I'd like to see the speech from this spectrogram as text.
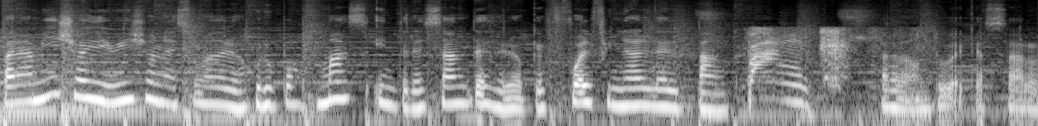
Para mí Joy Division es uno de los grupos más interesantes de lo que fue el final del punk. Perdón, tuve que hacerlo.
